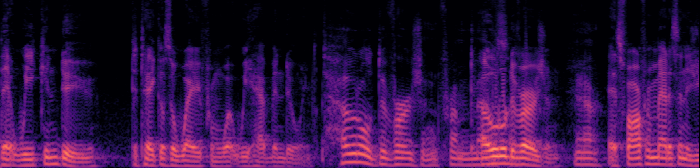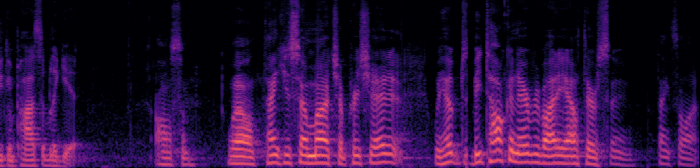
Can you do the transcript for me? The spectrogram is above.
that we can do to take us away from what we have been doing. Total diversion from medicine. Total diversion. Yeah. As far from medicine as you can possibly get. Awesome. Well, thank you so much. I appreciate it. We hope to be talking to everybody out there soon. Thanks a lot.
